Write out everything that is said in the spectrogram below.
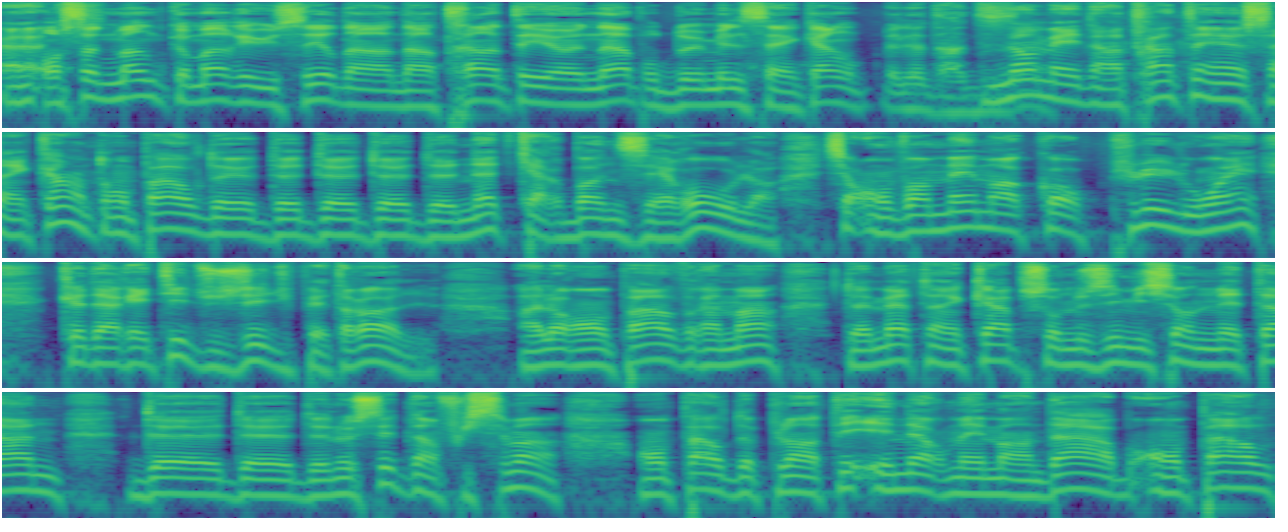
Euh, on se demande comment réussir dans, dans 31 ans pour 2050, mais là, dans 10 non, ans. Non, mais dans 31, 50, on parle de, de, de, de, net carbone zéro, là. On va même encore plus loin que d'arrêter d'user du pétrole. Alors, on parle vraiment de mettre un cap sur nos émissions de méthane de, de, de nos sites d'enfouissement. On parle de planter énormément d'arbres. On parle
